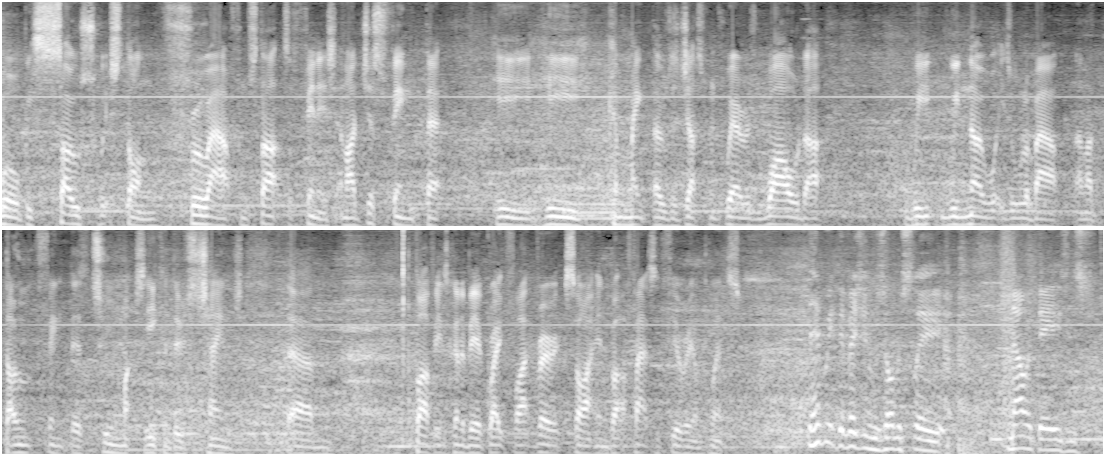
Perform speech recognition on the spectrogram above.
will be so switched on throughout from start to finish, and I just think that he he can make those adjustments. Whereas Wilder, we we know what he's all about, and I don't think there's too much he can do to change. Um, but I think it's going to be a great fight, very exciting. But I fancy Fury on points. The heavyweight division is obviously nowadays is,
